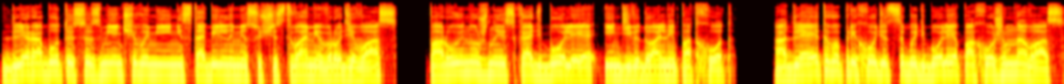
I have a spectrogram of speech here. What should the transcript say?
Для работы с изменчивыми и нестабильными существами вроде вас порой нужно искать более индивидуальный подход, а для этого приходится быть более похожим на вас,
